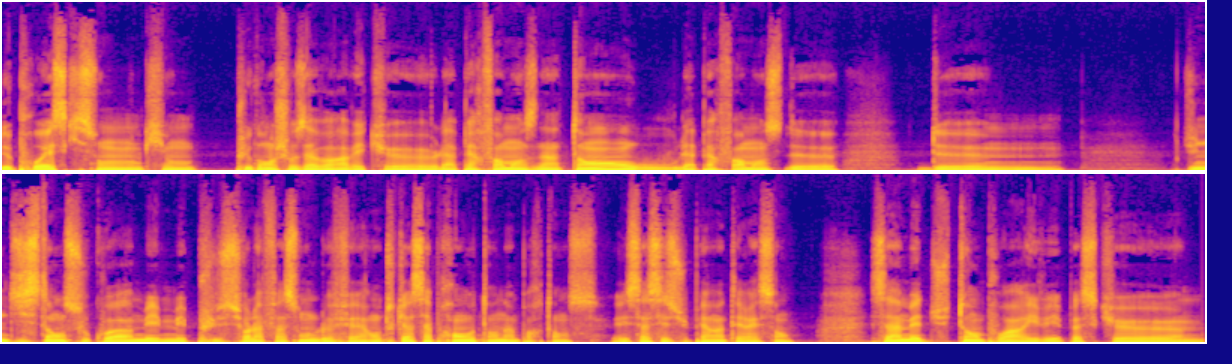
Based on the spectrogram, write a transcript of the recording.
de prouesses qui, sont, qui ont plus grand chose à voir avec euh, la performance d'un temps ou la performance de, d'une distance ou quoi, mais, plus sur la façon de le faire. En tout cas, ça prend autant d'importance. Et ça, c'est super intéressant. Ça va mettre du temps pour arriver parce que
